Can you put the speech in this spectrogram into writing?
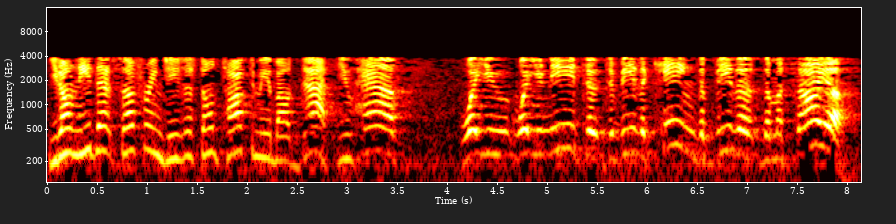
You don't need that suffering, Jesus. Don't talk to me about death. You have what you what you need to, to be the king, to be the, the Messiah.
